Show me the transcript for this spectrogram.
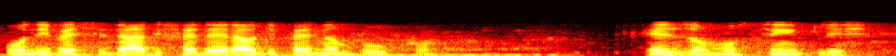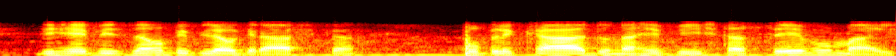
Universidade Federal de Pernambuco. Resumo simples de revisão bibliográfica, publicado na revista Acervo Mais,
